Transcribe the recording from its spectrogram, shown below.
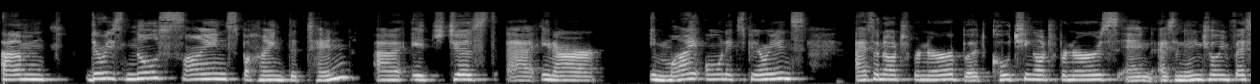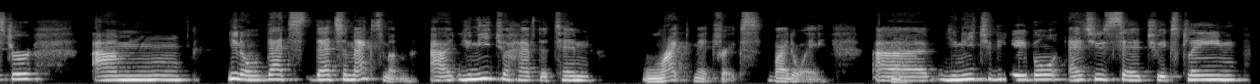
Um, there is no science behind the 10. Uh, it's just uh, in our, in my own experience as an entrepreneur, but coaching entrepreneurs and as an angel investor, um, you know, that's, that's a maximum. Uh, you need to have the 10 right metrics, by the way. Uh, mm. You need to be able, as you said, to explain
